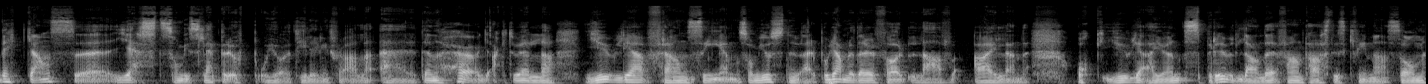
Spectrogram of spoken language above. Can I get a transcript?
veckans eh, gäst som vi släpper upp och gör tillgängligt för alla är den högaktuella Julia Fransén som just nu är programledare för Love Island. Och Julia är ju en sprudlande fantastisk kvinna som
